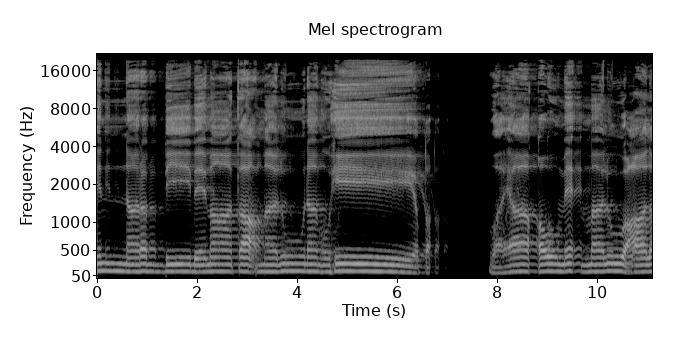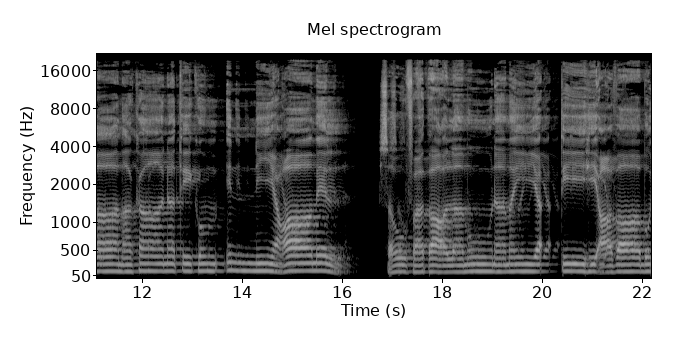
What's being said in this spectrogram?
إن ربي بما تعملون محيط. ويا قوم اعملوا على مكانتكم إني عامل. سوف تعلمون من يأتيه عذاب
